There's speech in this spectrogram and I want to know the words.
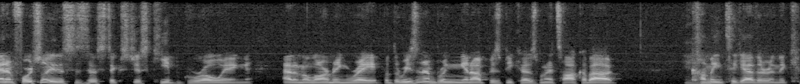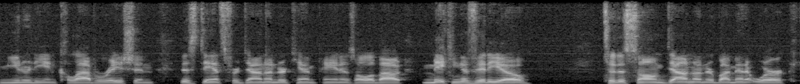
And unfortunately, the statistics just keep growing at an alarming rate. But the reason I'm bringing it up is because when I talk about yeah. coming together in the community and collaboration, this Dance for Down Under campaign is all about making a video to the song Down Under by Men at Work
